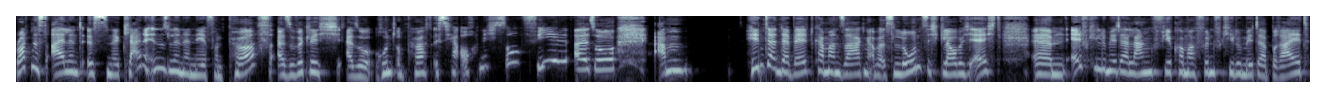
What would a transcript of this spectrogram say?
Rottnest Island ist eine kleine Insel in der Nähe von Perth. Also wirklich, also rund um Perth ist ja auch nicht so viel. Also am Hintern der Welt kann man sagen, aber es lohnt sich, glaube ich, echt. Ähm, 11 Kilometer lang, 4,5 Kilometer breit,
